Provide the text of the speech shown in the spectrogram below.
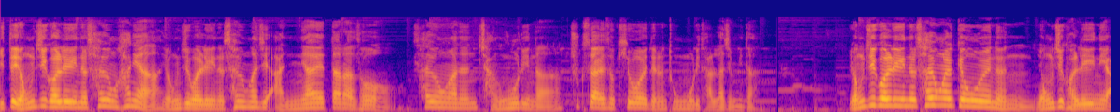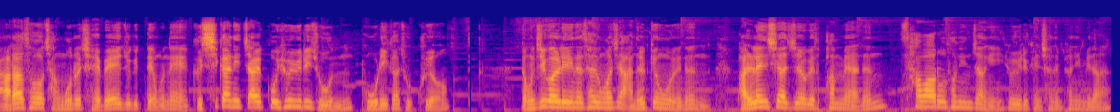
이때 영지관리인을 사용하냐 영지관리인을 사용하지 않냐에 따라서 사용하는 작물이나 축사에서 키워야 되는 동물이 달라집니다. 영지관리인을 사용할 경우에는 영지관리인이 알아서 작물을 재배해주기 때문에 그 시간이 짧고 효율이 좋은 보리가 좋고요. 영지관리인을 사용하지 않을 경우에는 발렌시아 지역에서 판매하는 사와로 선인장이 효율이 괜찮은 편입니다.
